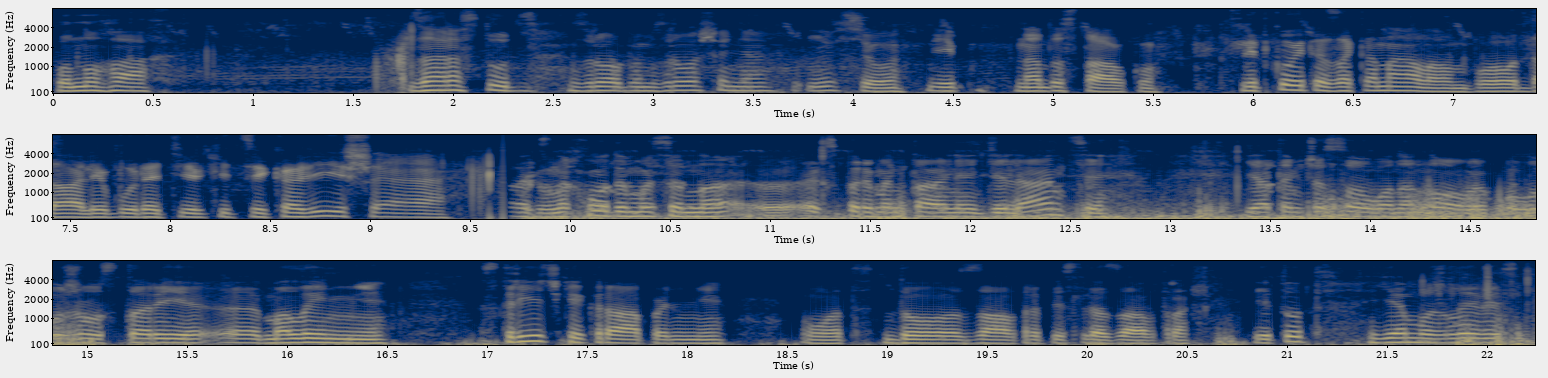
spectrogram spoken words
по ногах. Зараз тут зробимо зрошення і все, і на доставку. Слідкуйте за каналом, бо далі буде тільки цікавіше. Так, знаходимося на е, експериментальній ділянці. Я тимчасово на нове положу старі е, малинні стрічки крапельні от, до завтра, післязавтра. І тут є можливість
